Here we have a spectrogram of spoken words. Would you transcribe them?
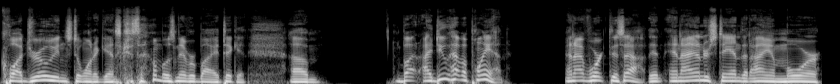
quadrillions to one against because I almost never buy a ticket. Um, but I do have a plan, and I've worked this out, and, and I understand that I am more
